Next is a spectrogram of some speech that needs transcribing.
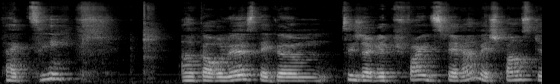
Fait que, tu sais, encore là, c'était comme, tu sais, j'aurais pu faire différent, mais je pense que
